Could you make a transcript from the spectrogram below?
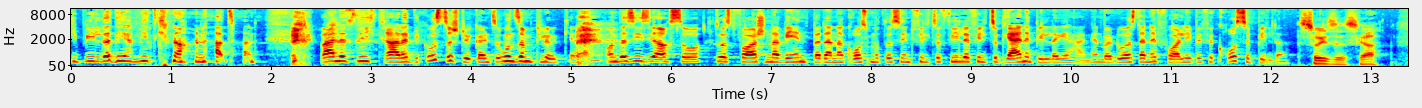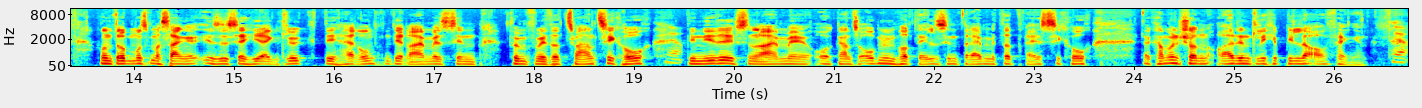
die Bilder, die er mitgenommen hat, waren jetzt nicht gerade die Gusterstücke, zu unserem Glück. Ja. Und das ist ja auch so, du hast vorher schon erwähnt, bei deiner Großmutter sind viel zu viele, viel zu kleine Bilder gehangen, weil du hast eine Vorliebe für große Bilder. So ist es, ja. Und darum muss man sagen, ist es ja hier ein Glück, die herunten, die Räume sind 5,20 Meter hoch, ja. die niedrigsten Räume ganz oben im Hotel sind 3,30 Meter hoch. Da kann man schon ordentliche Bilder aufhängen. Ja.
